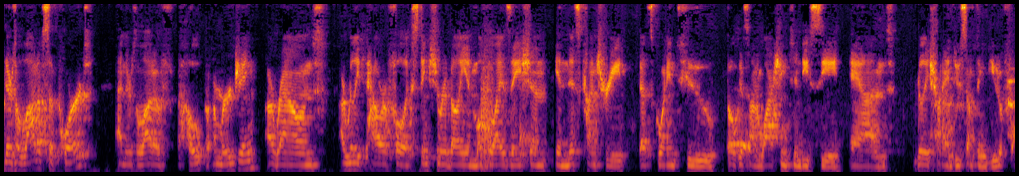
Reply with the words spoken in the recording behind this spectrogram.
There's a lot of support and there's a lot of hope emerging around a really powerful Extinction Rebellion mobilization in this country that's going to focus on Washington, D.C. and really try and do something beautiful.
